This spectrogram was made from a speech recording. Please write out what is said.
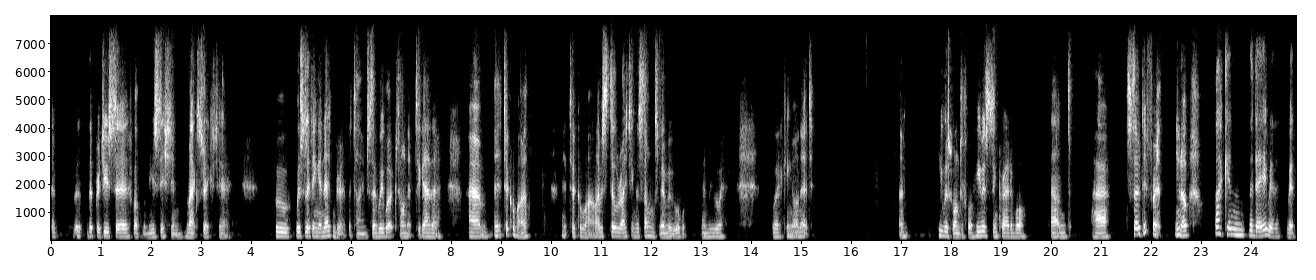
the, the, producer, well, the musician, Max Richter, who was living in Edinburgh at the time. So we worked on it together. Um, it took a while. It took a while. I was still writing the songs when we were when we were working on it. And he was wonderful. He was incredible and uh, so different. You know, back in the day with, with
